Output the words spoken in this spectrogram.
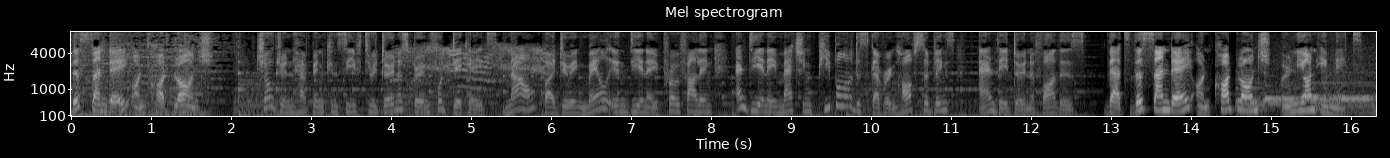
This Sunday on Carte Blanche. Children have been conceived through donor sperm for decades. Now, by doing mail in DNA profiling and DNA matching, people are discovering half siblings and their donor fathers. That's this Sunday on Carte Blanche, only on Mnet.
